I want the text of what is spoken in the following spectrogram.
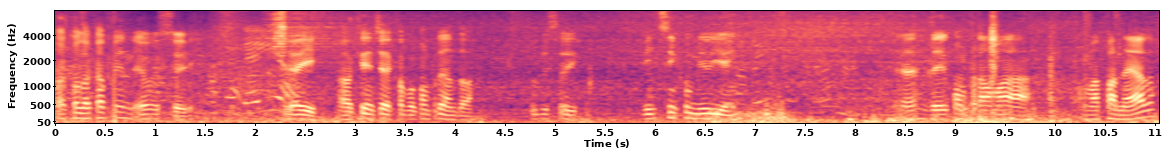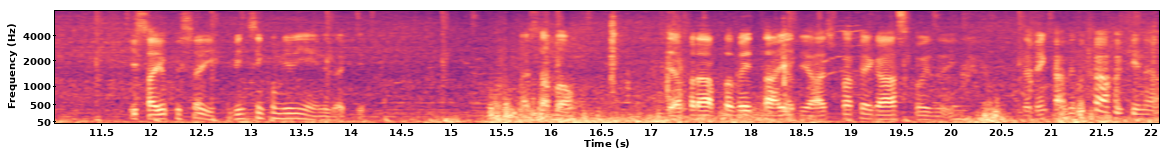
Pra colocar pneu, isso aí. E aí, Olha o que a gente acabou comprando, ó. Tudo isso aí. 25 mil ien. É, veio comprar uma, uma panela e saiu com isso aí. 25 mil ienes aqui. Mas tá bom. Deu pra aproveitar a viagem pra pegar as coisas aí. Ainda bem que cabe no carro aqui, né?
